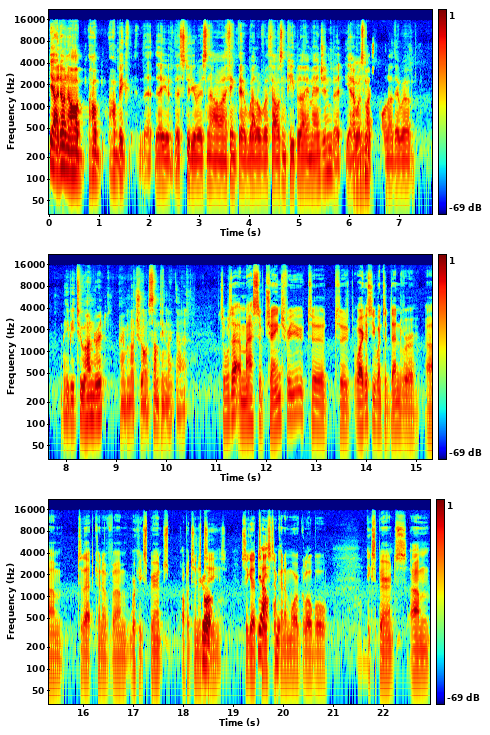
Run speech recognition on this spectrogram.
Yeah, I don't know how how, how big the, the the studio is now. I think they're well over a thousand people, I imagine, but yeah, it was much smaller. There were maybe 200. I'm not sure, something like that. So was that a massive change for you to, to well, I guess you went to Denver um, to that kind of um, work experience opportunity. So you get a Yeah. taste of kind of more global experience. Um,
